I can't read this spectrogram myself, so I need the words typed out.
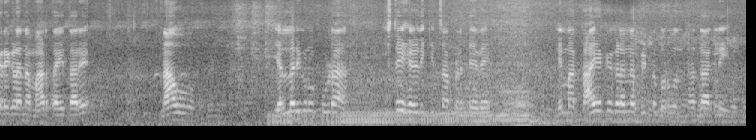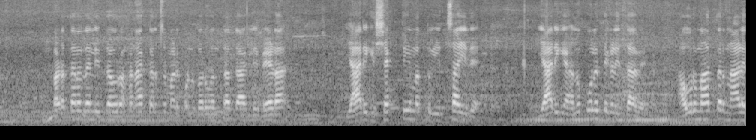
ಕರೆಗಳನ್ನು ಮಾಡ್ತಾ ಇದ್ದಾರೆ. ನಾವು ಎಲ್ಲರಿಗೂ ಕೂಡ ಇಷ್ಟೇ ಹೇಳಲಿಕ್ಕೆ ಇಚ್ಛಪಡ್ತೇವೆ. ನಿಮ್ಮ ಕಾಯಕಗಳನ್ನು ಬಿಟ್ಟು ಬರುವಂಥದ್ದಾಗಲಿ ಬಡತನದಲ್ಲಿದ್ದವರು ಹಣ ಖರ್ಚು ಮಾಡಿಕೊಂಡು ಬರುವಂಥದ್ದಾಗಲಿ ಬೇಡ. ಯಾರಿಗೆ ಶಕ್ತಿ ಮತ್ತು ಇಚ್ಛಾ ಇದೆ, ಯಾರಿಗೆ ಅನುಕೂಲತೆಗಳಿದ್ದಾವೆ ಅವರು ಮಾತ್ರ ನಾಳೆ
